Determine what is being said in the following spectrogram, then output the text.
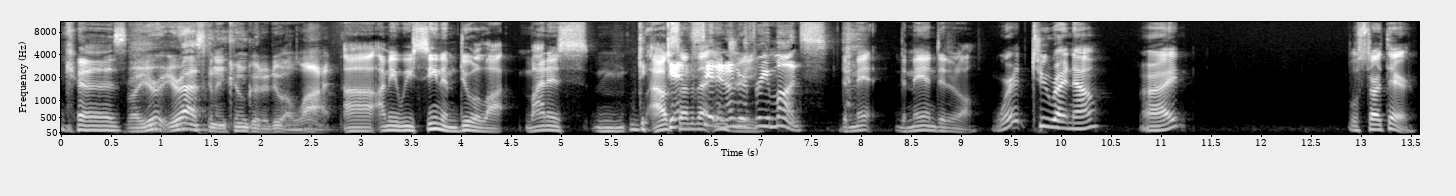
Because well, you're you're asking Nkunku to do a lot. Uh, I mean, we've seen him do a lot. Minus outside Get of that fit injury, in under three months. The man, the man did it all. We're at two right now. All right. We'll start there.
